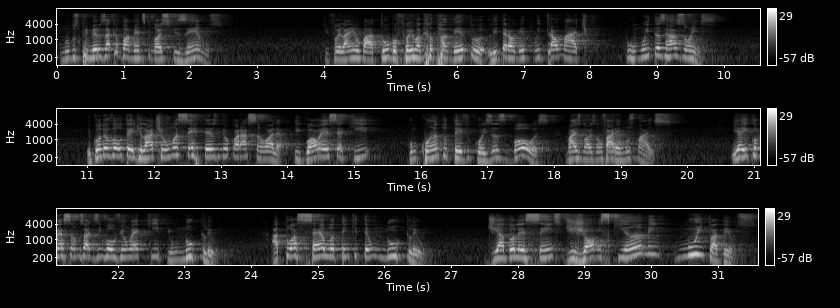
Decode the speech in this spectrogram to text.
num dos primeiros acampamentos que nós fizemos, que foi lá em Ubatuba, foi um acampamento literalmente muito traumático, por muitas razões. E quando eu voltei de lá, tinha uma certeza no meu coração: olha, igual esse aqui, com quanto teve coisas boas, mas nós não faremos mais. E aí começamos a desenvolver uma equipe, um núcleo. A tua célula tem que ter um núcleo de adolescentes, de jovens que amem muito a Deus.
